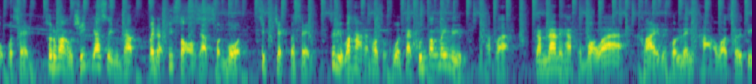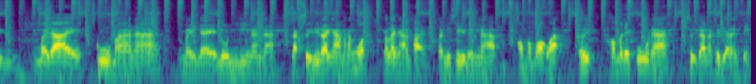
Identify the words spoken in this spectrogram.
66%ส่วนทางฝั่งของชิคยาซินครับเป็นอันดับที่2ครับผลโหวต17%ซึ่งถือว่าห่างกันพอสมควรแต่คุณต้องไม่ลืมนะครับว่าจำได้ไหมครับ ผมบอกว่าใครเป็นคนเล่นข่าวว่าเซอร์จิมไม่ได้กู้มานะ ไม่ได้นู่นนี่นั่นนะ จากสื่อที่รายงานมาทั้งหมดก็รายงานไป แต่มีสื่อหนึ่งนะครับ ออกมาบอกว่า เอ้ย เขาไม่ได้กู้นะ สื่อเจ้านั้นคือเดียร์แลนติก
